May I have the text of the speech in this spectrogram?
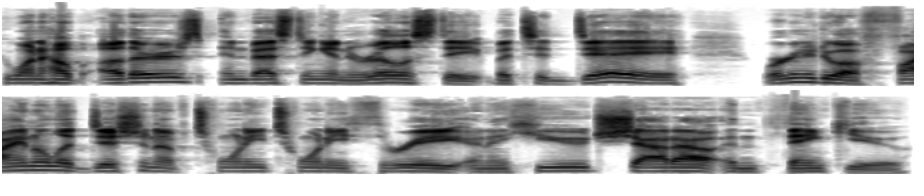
who want to help others investing in real estate. But today we're going to do a final edition of 2023 and a huge shout out and thank you.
